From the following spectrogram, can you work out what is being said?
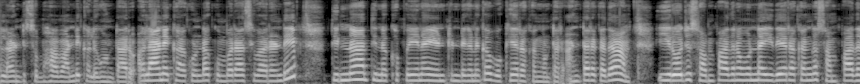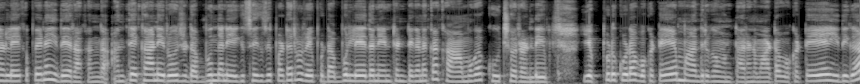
అలాంటి స్వభావాన్ని కలిగి ఉంటారు. అలానే కాకుండా కుంభరాశి వారండి తిన్నా తినకపోయినా ఏంటంటే కనుక ఒకే రకంగా ఉంటారు. అంటారు కదా ఈరోజు సంపాదన ఉన్న ఇదే రకంగా సంపాదన లేకపోయినా ఇదే రకంగా. అంతేకాని ఈరోజు రోజు డబ్బు ఉందని ఎగిసెగిసి పడరు రేపు డబ్బు లేదని ఏంటంటే కనుక కాముగా కూర్చోరండి. ఎప్పుడు కూడా ఒకటే మాదిరిగా ఉంటారనమాట ఒకటే ఇదిగా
